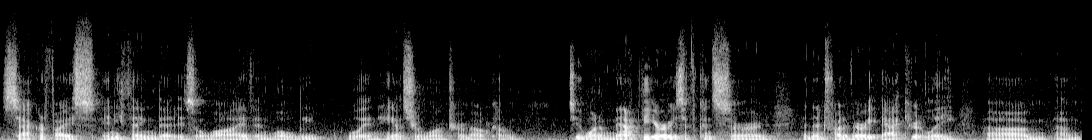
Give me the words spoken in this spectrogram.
sacrifice anything that is alive and will, lead, will enhance your long-term outcome. So you want to map the areas of concern and then try to very accurately um, um,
